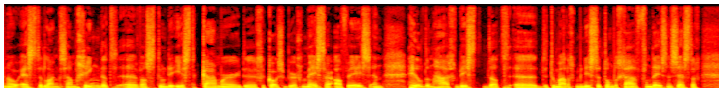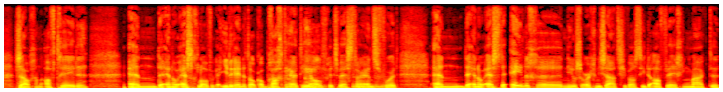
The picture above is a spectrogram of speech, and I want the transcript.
NOS te langzaam ging. Dat eh, was toen de Eerste Kamer de gekozen burgemeester afwees. En heel Den Haag wist dat eh, de toenmalige minister, Tom de Graaf... van D66 zou gaan aftreden. En de NOS, geloof ik, iedereen het ook al bracht, RTL, Frits Wester enzovoort. En de NOS, de enige nieuwsorganisatie was die de afweging maakte...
